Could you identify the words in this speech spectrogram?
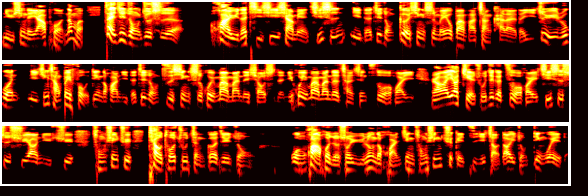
女性的压迫。那么在这种就是话语的体系下面，其实你的这种个性是没有办法展开来的，以至于如果你经常被否定的话，你的这种自信是会慢慢的消失的，你会慢慢的产生自我怀疑。然而，要解除这个自我怀疑，其实是需要你去重新去跳脱出整个这种文化或者说舆论的环境，重新去给自己找到一种定位的。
